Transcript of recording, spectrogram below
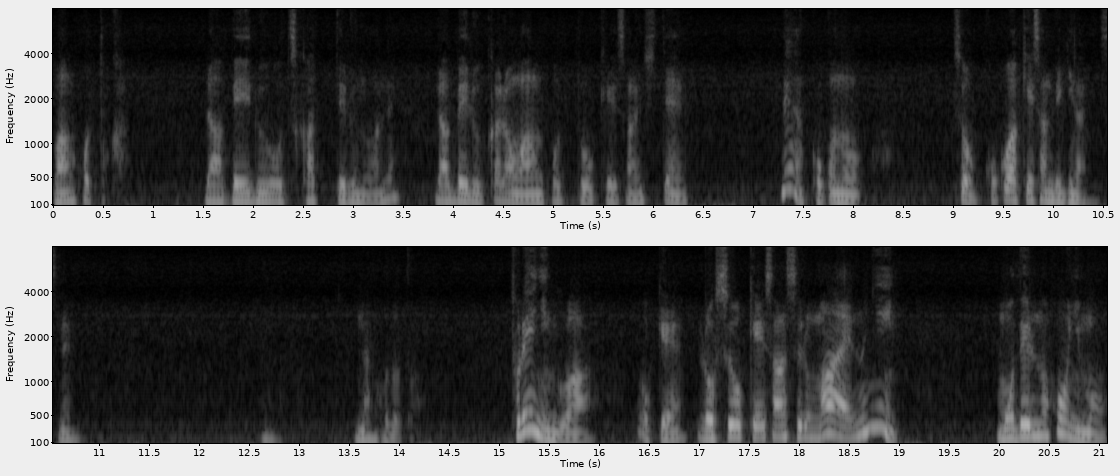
one-hot か。ラベルを使ってるのはね、ラベルから one-hot を計算して、で、ここの、そう、ここは計算できないんですね。うん、なるほどと。トレーニングは、OK、ロスを計算する前に、モデルの方にも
